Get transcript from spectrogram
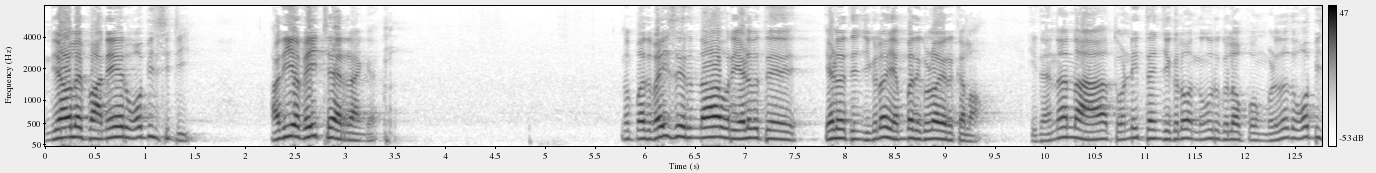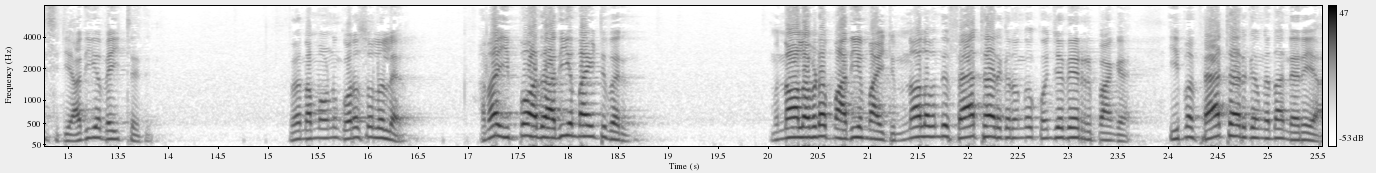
இந்தியாவில் இப்போ அநேர் ஓபிசிட்டி அதிக வெயிட் ஏறுறாங்க. முப்பது வயசு இருந்தால் ஒரு எழுபத்து எழுபத்தஞ்சு கிலோ எண்பது கிலோ இருக்கலாம். இது என்னன்னா தொண்ணூத்தஞ்சு கிலோ நூறு கிலோ போகும்பொழுது அது ஓபிசிட்டி அதிக வெயிட் அது. நம்ம ஒன்றும் குறை சொல்லலை. ஆனால் இப்போ அது அதிகமாயிட்டு வருது. முன்னால விட இப்போ அதிகமாயிட்டு முன்னால வந்து ஃபேட்டாக இருக்கிறவங்க கொஞ்சம் பேர் இருப்பாங்க. இப்போ ஃபேட்டாக இருக்கிறவங்க தான் நிறையா.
